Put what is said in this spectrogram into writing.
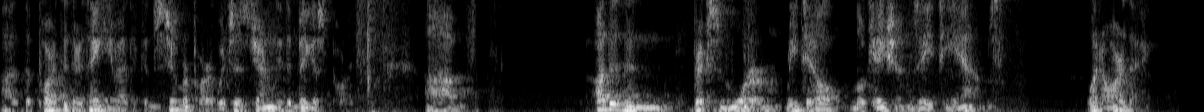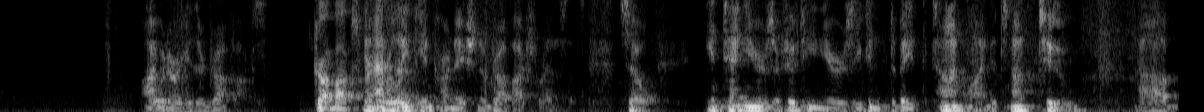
uh, the part that they're thinking about, the consumer part, which is generally the biggest part, um, other than bricks and mortar retail locations, ATMs, what are they? I would argue they're Dropbox. Dropbox for An assets. early incarnation of Dropbox for assets. So in 10 years or 15 years, you can debate the timeline. It's not two. Um,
